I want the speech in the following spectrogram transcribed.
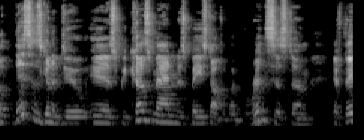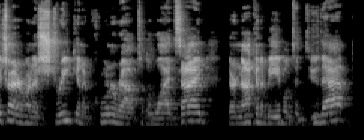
What this is going to do is because Madden is based off of a grid system, if they try to run a streak and a corner route to the wide side, they're not going to be able to do that.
